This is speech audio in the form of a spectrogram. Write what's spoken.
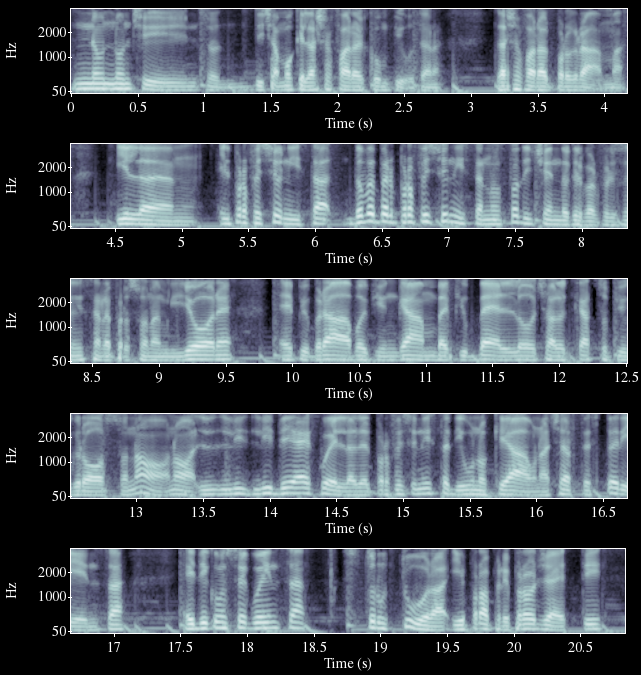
non, non ci, diciamo che lascia fare al computer, lascia fare al programma. Il, ehm, il, professionista, dove per professionista non sto dicendo che il professionista è la persona migliore, è più bravo, è più in gamba, è più bello, ha il cazzo più grosso, no, no, l'idea è quella del professionista di uno che ha una certa esperienza e di conseguenza struttura i propri progetti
